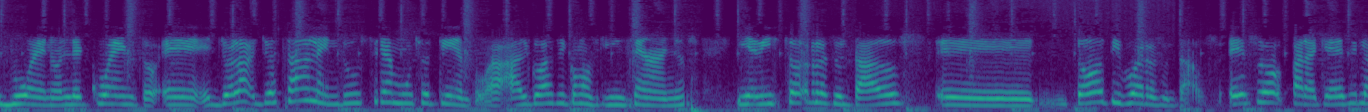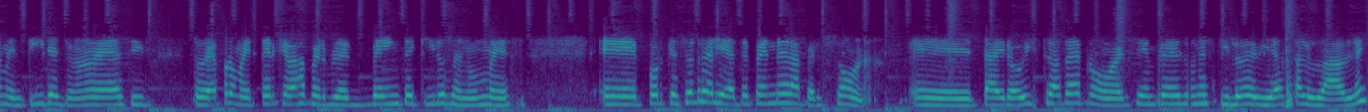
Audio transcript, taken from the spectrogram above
Bueno, le cuento. Eh, yo, la, yo he estado en la industria mucho tiempo, algo así como 15 años, y he visto resultados, eh, todo tipo de resultados. Eso, ¿para qué decirle mentiras? Yo no le voy a decir, te voy a prometer que vas a perder 20 kilos en un mes, eh, porque eso en realidad depende de la persona. Eh, trata de promover siempre un estilo de vida saludable.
